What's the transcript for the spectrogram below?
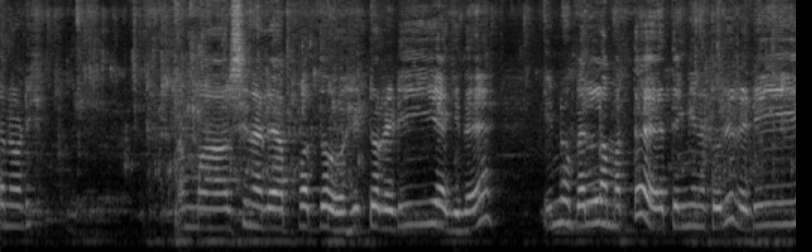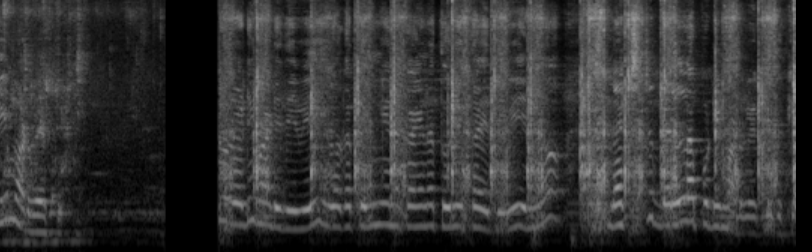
ನೋಡಿ ನಮ್ಮ ಅರಿಶಿನಲ್ಲಿ ಹಪ್ಪದ್ದು ಹಿಟ್ಟು ರೆಡಿಯಾಗಿದೆ ಇನ್ನು ಬೆಲ್ಲ ಮತ್ತು ತೆಂಗಿನ ತುರಿ ರೆಡಿ ಮಾಡಬೇಕು. ರೆಡಿ ಮಾಡಿದ್ದೀವಿ. ಇವಾಗ ತೆಂಗಿನಕಾಯಿನ ತುರಿತಾ ಇದ್ದೀವಿ. ಇನ್ನು ನೆಕ್ಸ್ಟ್ ಬೆಲ್ಲ ಪುಡಿ ಮಾಡಬೇಕು ಇದಕ್ಕೆ.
